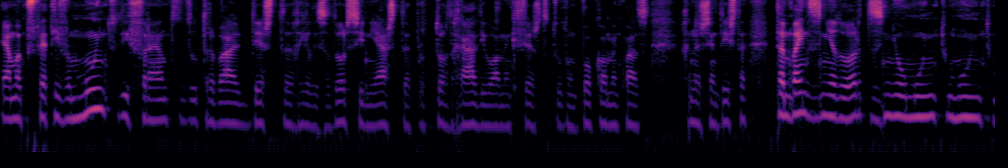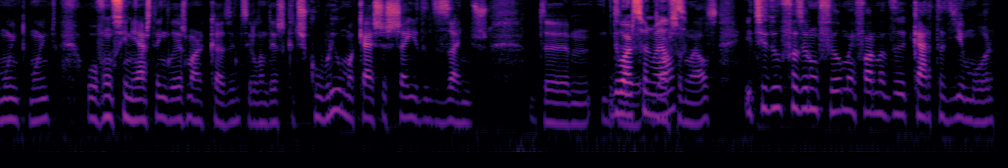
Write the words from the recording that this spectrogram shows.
é uma perspectiva muito diferente do trabalho deste realizador, cineasta, produtor de rádio, homem que fez de tudo um pouco, homem quase renascentista. Também desenhador, desenhou muito, muito, muito, muito. Houve um cineasta inglês, Mark Cousins, irlandês, que descobriu uma caixa cheia de desenhos de, de- Do Orson de Welles. Welles e decidiu fazer um filme em forma de carta de amor.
